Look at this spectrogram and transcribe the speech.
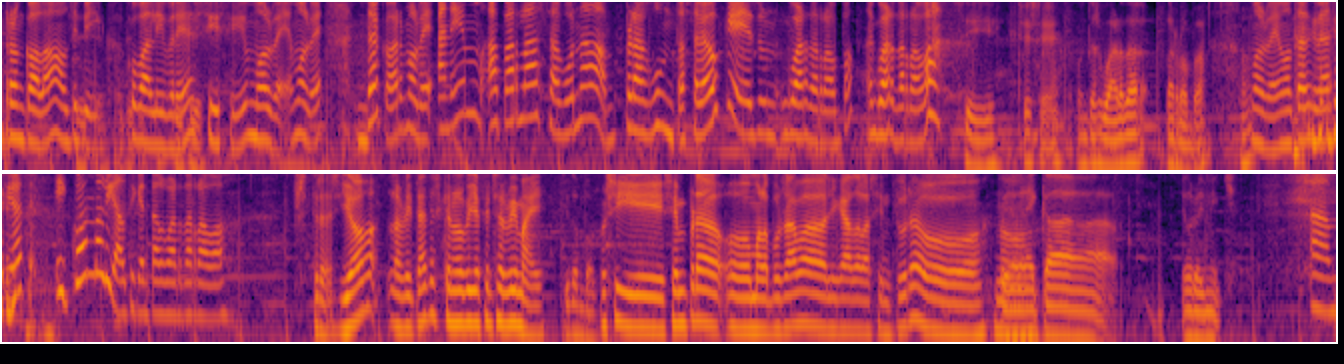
Roncola, el Sí, típic, sí, el típic. Cuba Libre. Sí, Sí, sí, molt bé, molt bé. D'acord, molt bé. Anem a per la segona pregunta. Sabeu què és un guardarropa? Guardarroba? Sí, Sí, sí. on es guarda la roba. No? molt bé, moltes gràcies. I quan valia el tiquet del guardarroba? Ostres, jo la veritat és que no l'havia fet servir mai. Jo tampoc. O sigui, sempre o me la posava lligada a la cintura o... No. Jo crec que euro i mig. Um,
